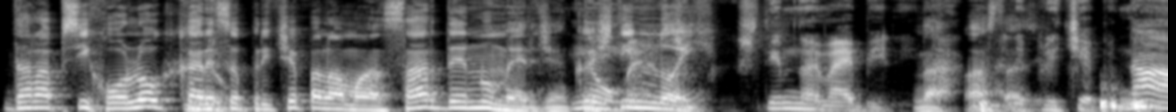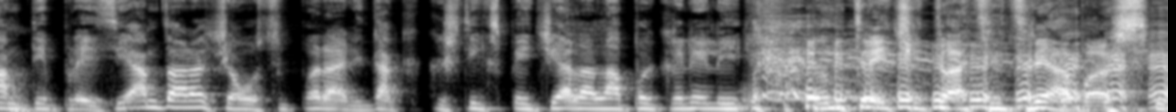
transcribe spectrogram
dar la psiholog care Nu. să pricepe la mansarde nu mergem, că nu știm mergem. noi. Știm noi mai bine. Da, asta ne zic. pricepem. N-am depresie, am doar așa o supărare. Dacă câștig speciala la păcănelii, îmi trece toată treaba. știi?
